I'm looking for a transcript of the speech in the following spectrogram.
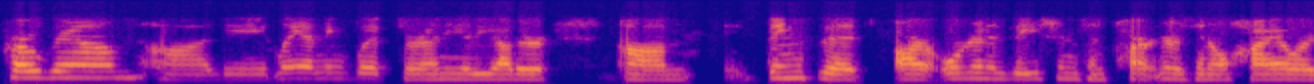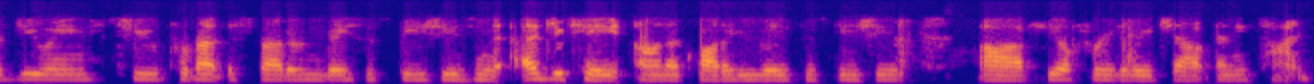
program, uh, the landing blitz, or any of the other um, things that our organizations and partners in Ohio are doing to prevent the spread of invasive species and educate on aquatic invasive species, uh, feel free to reach out anytime.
